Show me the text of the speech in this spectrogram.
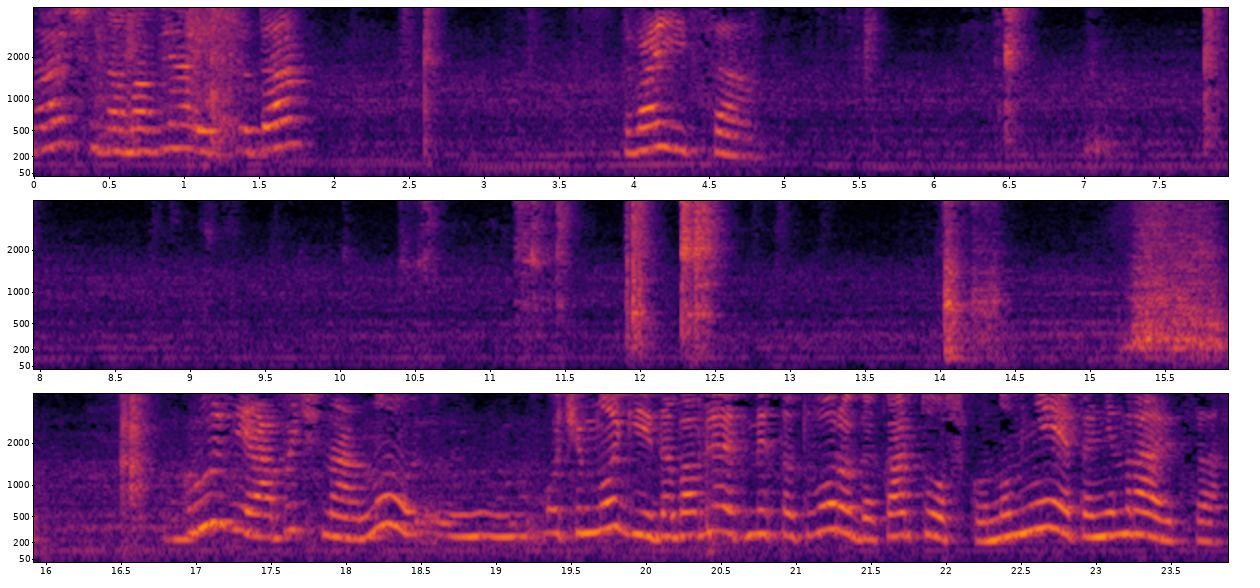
Дальше добавляю сюда два яйца. Обычно, ну, очень многие добавляют вместо творога картошку, но мне это не нравится.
